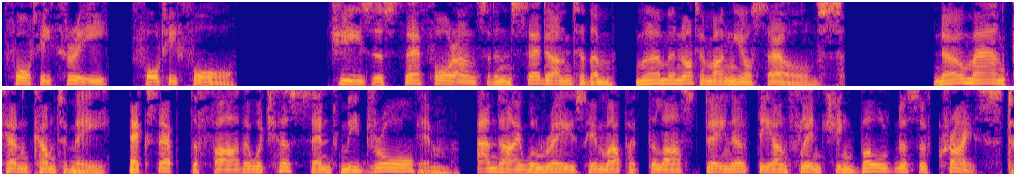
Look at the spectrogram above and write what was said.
43, 44. Jesus therefore answered and said unto them, Murmur not among yourselves. No man can come to me, except the Father which has sent me draw him, and I will raise him up at the last day. Note the unflinching boldness of Christ.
